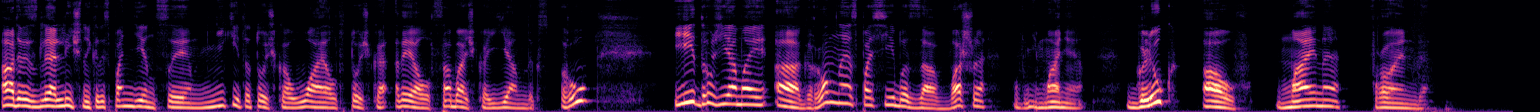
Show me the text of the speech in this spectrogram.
Адрес для личной корреспонденции nikita.wild.real собачка. И, друзья мои, огромное спасибо за ваше внимание. Глюк ауф! Meine Freunde.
